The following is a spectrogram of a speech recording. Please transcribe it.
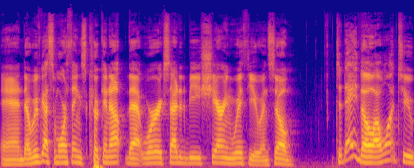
And uh, we've got some more things cooking up that we're excited to be sharing with you. And so Today, though, I want to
